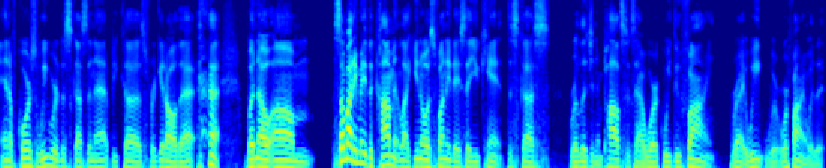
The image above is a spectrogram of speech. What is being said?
and of course, we were discussing that because forget all that. but no, um, somebody made the comment like, you know, it's funny they say you can't discuss religion and politics at work. We do fine, right? We we're, we're fine with it.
